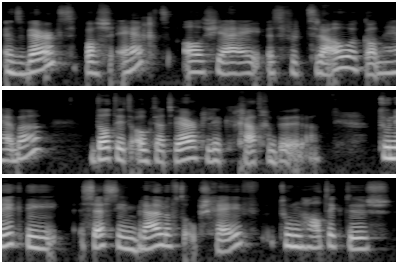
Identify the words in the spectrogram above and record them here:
het werkt pas echt als jij het vertrouwen kan hebben dat dit ook daadwerkelijk gaat gebeuren. Toen ik die 16 bruiloften opschreef, toen had ik dus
